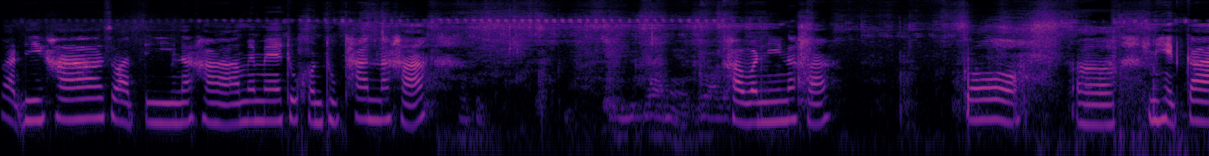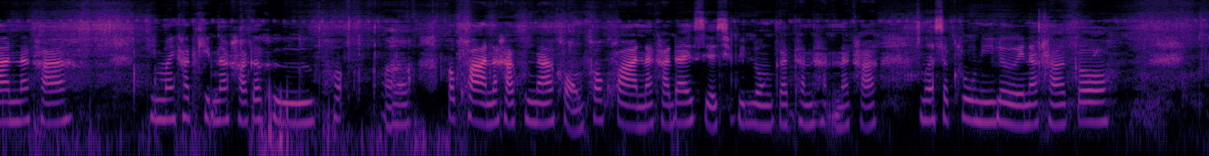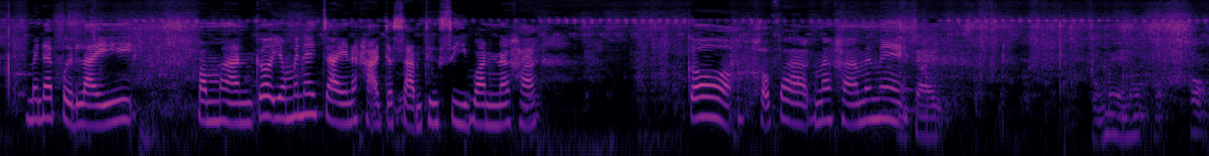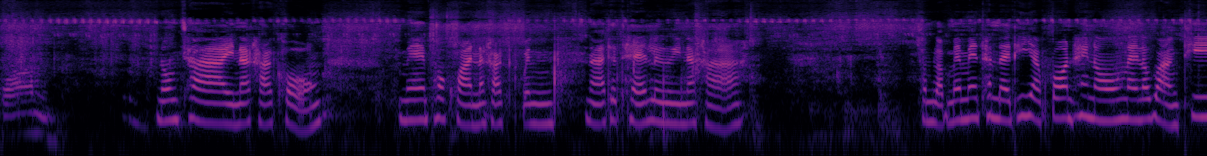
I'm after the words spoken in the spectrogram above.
สวัสดีค่ะ สวัสดีนะคะ แม่แม่ทุกคนทุกท่านนะคะ ค่ะวันนี้นะคะ ก็มีเหตุการณ์นะคะ ที่ไม่คาดคิดนะคะก็คือพ่อเอ่อพ่อควานนะคะ คุณน้าของพ่อควานนะคะ ได้เสียชีวิตลงกระทันหันนะคะ เมื่อสักครู่นี้เลยนะคะก็ไม่ได้เปิดไลฟ์ประมาณก็ยังไม่แน่ใจนะคะอาจจะ3-4 วันนะคะ ก็ขอฝากนะคะแม่แม่ดีใจของแม่น้องข้อความๆน้องชายนะคะของแม่พ่อควานนะคะ เป็นน้าแท้ๆเลยนะคะสำหรับแม่ๆท่านใดที่อยากป้อนให้น้องในระหว่างที่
